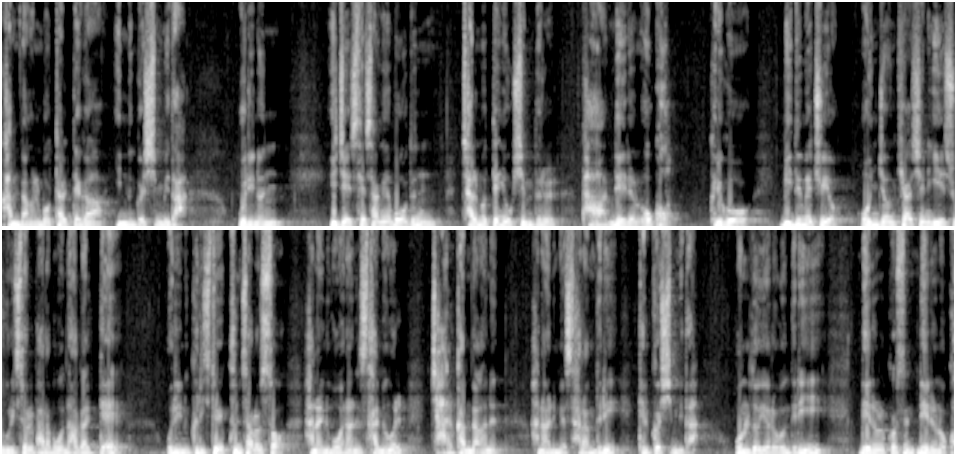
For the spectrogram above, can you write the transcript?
감당을 못할 때가 있는 것입니다. 우리는 이제 세상의 모든 잘못된 욕심들을 다 내려놓고 그리고 믿음의 주여 온전케 하시는 예수 그리스도를 바라보고 나갈 때 우리는 그리스도의 군사로서 하나님 원하는 사명을 잘 감당하는 하나님의 사람들이 될 것입니다. 오늘도 여러분들이 내려놓을 것은 내려놓고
